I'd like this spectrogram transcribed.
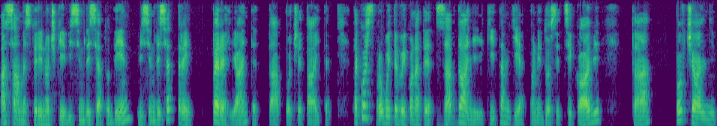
а саме сторіночки 81-83. Перегляньте та почитайте. Також спробуйте виконати завдання, які там є. Вони досить цікаві та повчальні.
